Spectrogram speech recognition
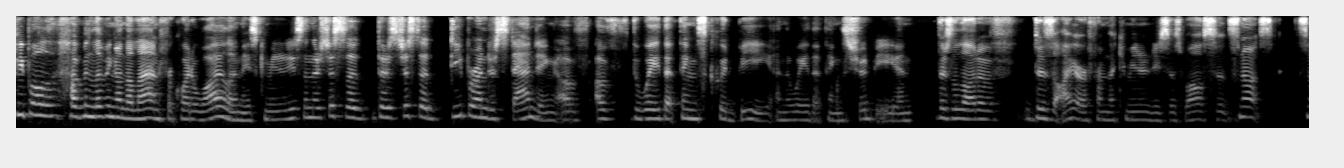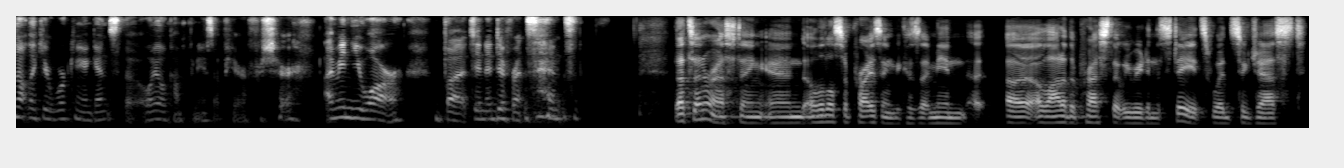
people have been living on the land for quite a while in these communities, and there's just a there's just a deeper understanding of of the way that things could be and the way that things should be, and there's a lot of desire from the communities as well. So it's not it's not like you're working against the oil companies up here for sure. I mean, you are, but in a different sense. That's interesting and a little surprising because I mean, a, a lot of the press that we read in the States would suggest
